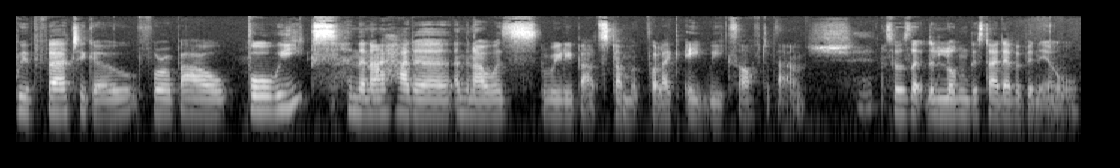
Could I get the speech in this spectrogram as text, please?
with vertigo for about four weeks. And then I had a, and then I was really bad stomach for like eight weeks after that. shit So it was like the longest I'd ever been ill.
